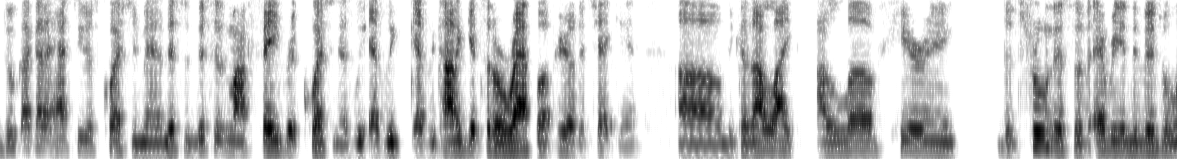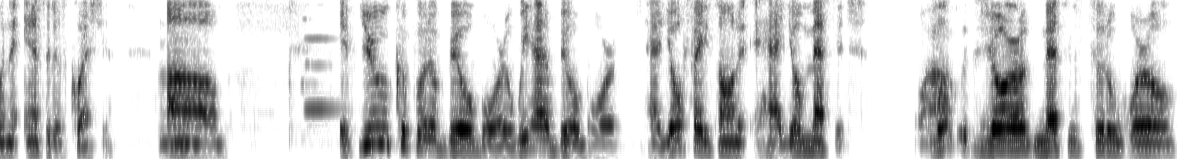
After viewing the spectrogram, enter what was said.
Duke, I gotta ask you this question, man. This is this is my favorite question as we as we as we kind of get to the wrap up here of the check in, um, because I like I love hearing the trueness of every individual when they answer this question. Mhm. Um, if you could put a billboard, if we had a billboard, had your face on it, and had your message, wow, what would your message to the world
